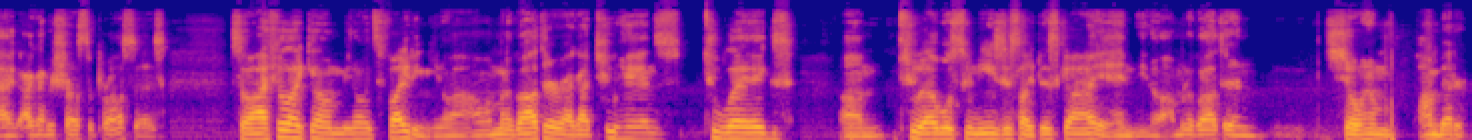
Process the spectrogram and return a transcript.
I, I gotta trust the process. So I feel like um, you know, it's fighting. You know, I'm gonna go out there. I got two hands, two legs, um, two elbows, two knees, just like this guy. And you know, I'm gonna go out there and show him I'm better.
